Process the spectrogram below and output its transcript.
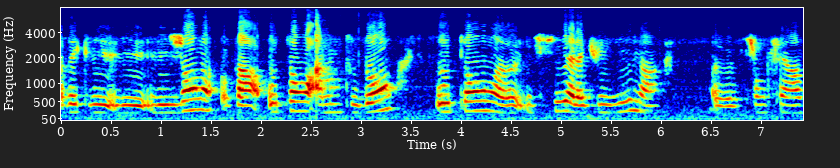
avec les, gens, enfin autant à Montauban, autant euh, ici à la cuisine. Euh, si on fait un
